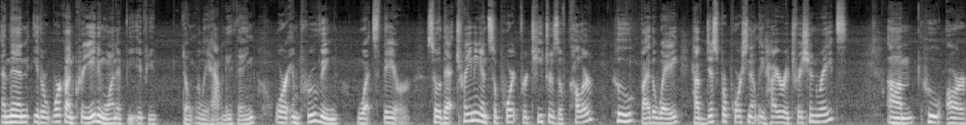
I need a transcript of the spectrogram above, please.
and then either work on creating one if you, if you don't really have anything, or improving what's there so that training and support for teachers of color, who, by the way, have disproportionately higher attrition rates, um, who are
